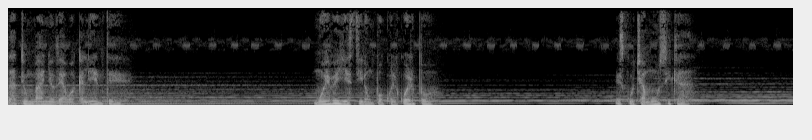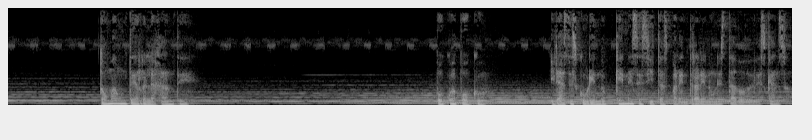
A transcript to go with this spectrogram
Date un baño de agua caliente. Mueve y estira un poco el cuerpo. Escucha música. Toma un té relajante Poco a poco irás descubriendo qué necesitas para entrar en un estado de descanso.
